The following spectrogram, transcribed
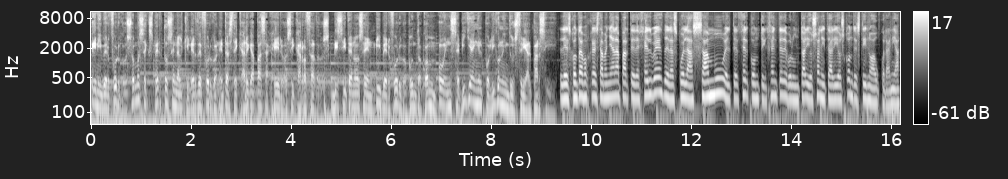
En Iberfurgo somos expertos en alquiler de furgonetas de carga, pasajeros y carrozados. Visítanos en iberfurgo.com o en Sevilla en el Polígono Industrial Parsi. Les contamos que esta mañana parte de Helves, de la escuela SAMU, el tercer contingente de voluntarios sanitarios con destino a Ucrania.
